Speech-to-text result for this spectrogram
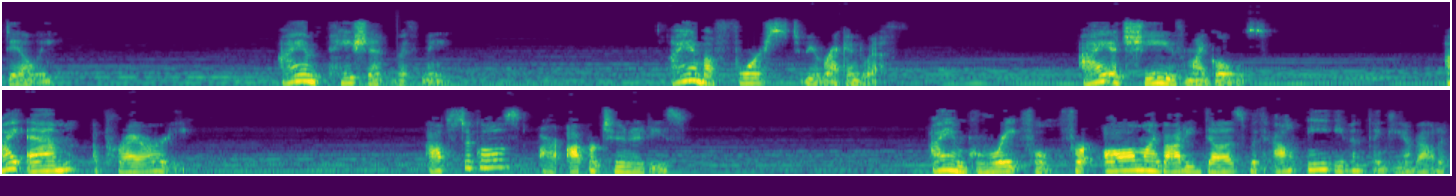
daily. I am patient with me. I am a force to be reckoned with. I achieve my goals. I am a priority. Obstacles are opportunities. I am grateful for all my body does without me even thinking about it.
